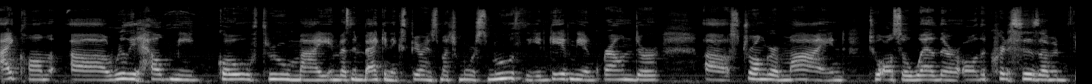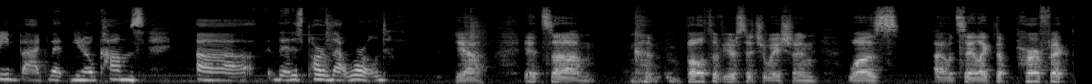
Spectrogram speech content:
iCalm uh, really helped me go through my investment banking experience much more smoothly. It gave me a grounder, uh, stronger mind to also weather all the criticism and feedback that, you know, comes, uh, that is part of that world. Yeah. It's, um, both of your situation was I would say like the perfect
